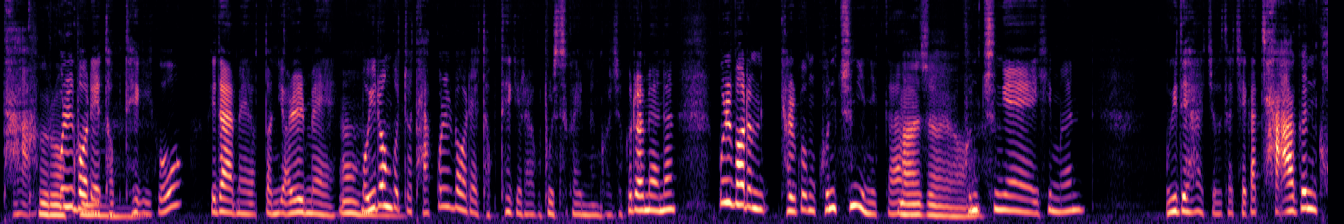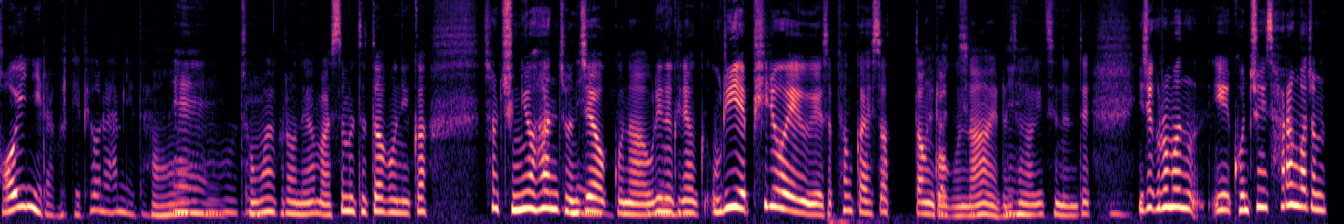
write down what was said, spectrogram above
다 그렇군요. 꿀벌의 덕택이고 그다음에 어떤 열매 뭐 이런 것도 다 꿀벌의 덕택이라고 볼 수가 있는 거죠. 그러면은 꿀벌은 결국은 곤충이니까 맞아요. 곤충의 힘은 위대하죠. 그래서 제가 작은 거인이라 그렇게 표현을 합니다. 어, 네. 정말 그러네요. 말씀을 듣다 보니까 참 중요한 존재였구나. 네. 우리는 네. 그냥 우리의 필요에 의해서 평가했었던 그렇죠. 거구나 이런 네. 생각이 드는데 음. 이제 그러면 이 곤충이 사람과 좀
